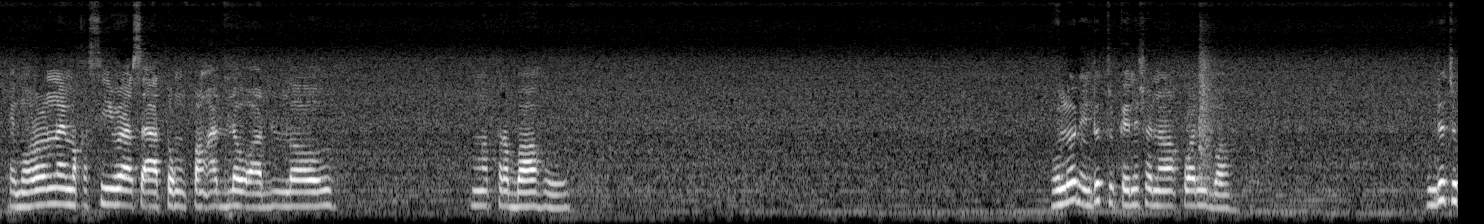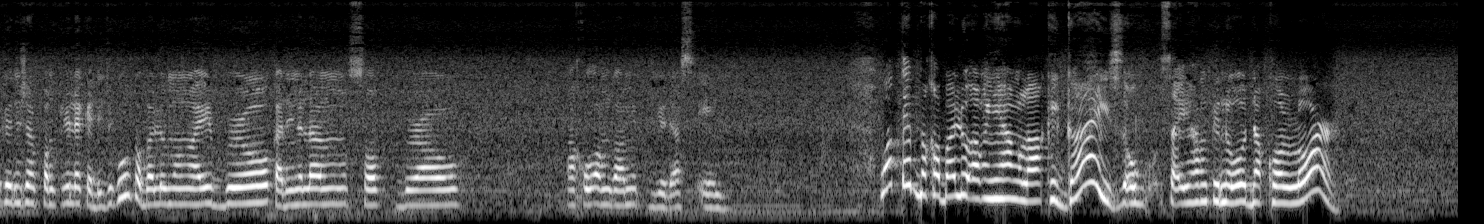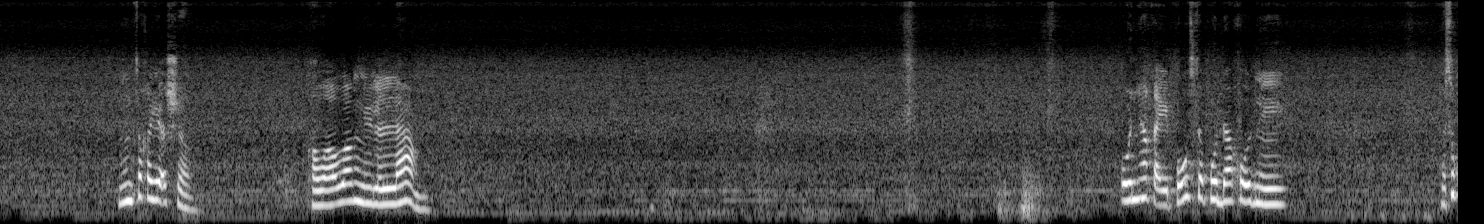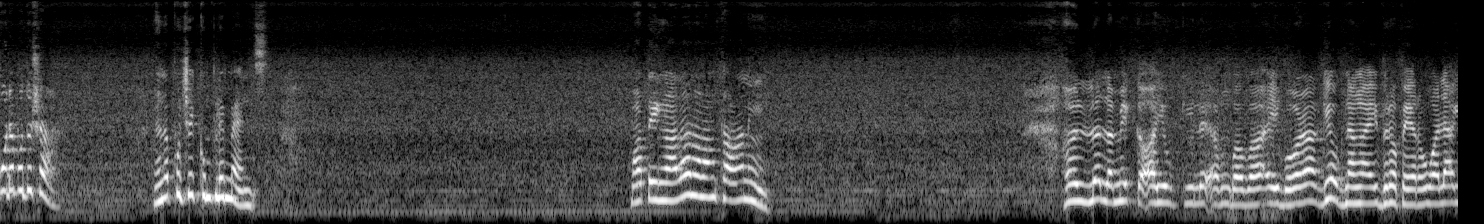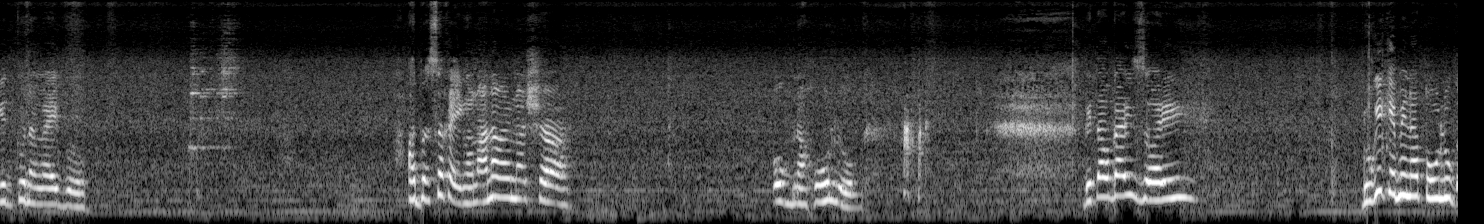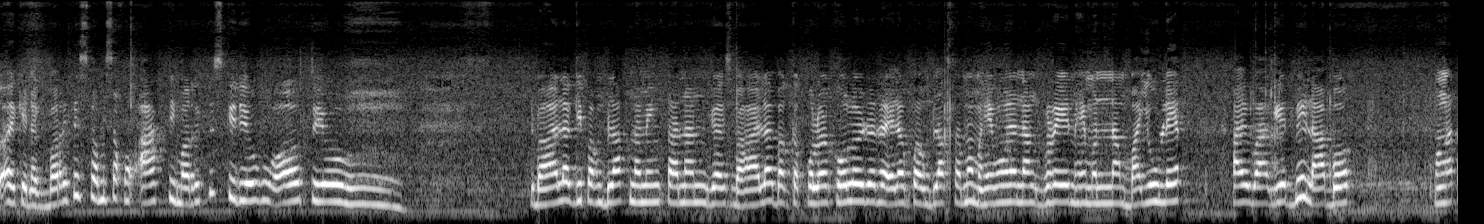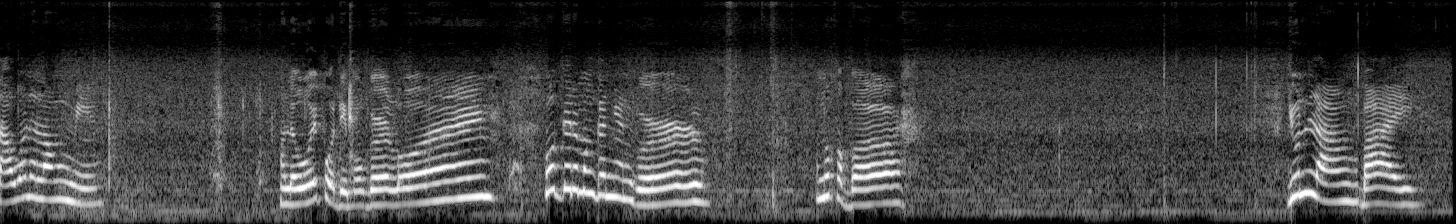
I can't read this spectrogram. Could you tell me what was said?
Kay moro na makasira sa atong pang-adlaw-adlaw. Mga trabaho Wala, nindot yung kanya siya nakakuan ba? Nindot yung kanya siya pangkilay. Kaya di ko kabalo mga eyebrow. Kanina lang soft brow. Ako ang gamit yun as in. What if nakabalo ang iyang lucky guys? O sa iyang tinuod na color? Munsa kaya siya? Kawawang nila Unya kay post na po ako ni Masuk ko na po to siya. Nana po siya compliments. Matingala na lang tani. Hala, lamig ka ayaw kili ang babae. Bora, gyog na ngay bro, pero wala gid ko na ngay bro. Basta kay ngon ana na siya. Og nahulog. Bitaw guys, oy. Dugi kami natulog ay kay nagbarites kami sa akong ate, marites kay di akong ate. Oh. Bahala gi pang black naming tanan guys. Bahala bagka color-color na na ilang pang black sama mahimo na ng green, mahimo na ng violet. Ay wagid mi labot. Mga tawa na lang mi. Hello, oy di mo girl oy. Huwag ka naman ganyan girl. Ano ka ba? Yun lang. Bye.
